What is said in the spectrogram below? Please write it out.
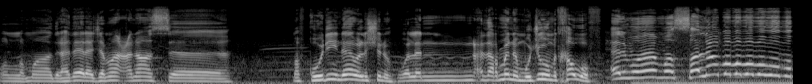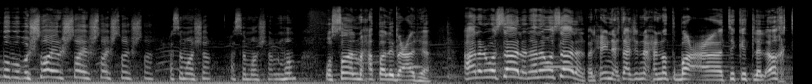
والله ما أدري. هذول يا جماعة ناس آه، مفقودين ده ولا شنو؟ ولا نحذر منهم وجوههم تخوف. المهم بو- إيش صاير إيش صاير إيش صاير إيش صاير إيش صاير ما شر حسن ما شر. المهم وصلنا المحطة اللي بعدها. أهلا وسهلا أهلا وسهلا. فالحين نحتاج إن إحنا نطبع آه، تكت للأخت.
